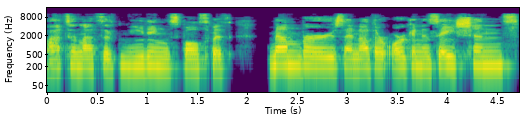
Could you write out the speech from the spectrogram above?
lots and lots of meetings, both with members and other organizations.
